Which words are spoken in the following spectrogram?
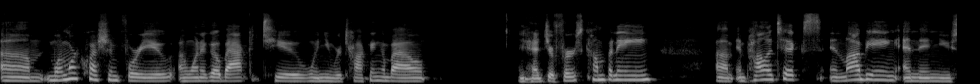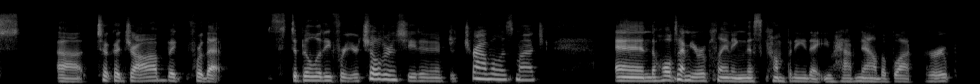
um, one more question for you. I want to go back to when you were talking about you had your first company um, in politics and lobbying, and then you uh, took a job for that stability for your children, so you didn't have to travel as much. And the whole time you were planning this company that you have now, the Block Group.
